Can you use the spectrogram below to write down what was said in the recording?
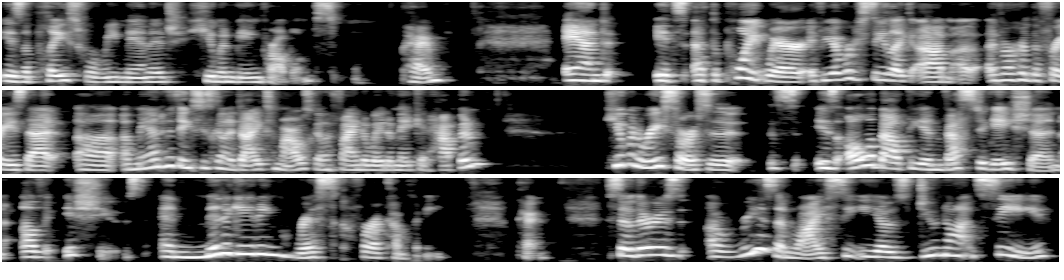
is a place where we manage human being problems. Okay. And it's at the point where if you ever see like um uh, ever heard the phrase that uh, a man who thinks he's going to die tomorrow is going to find a way to make it happen human resources is all about the investigation of issues and mitigating risk for a company okay so there is a reason why ceos do not see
